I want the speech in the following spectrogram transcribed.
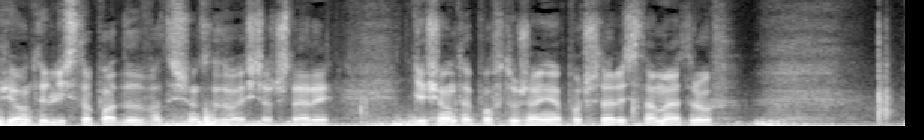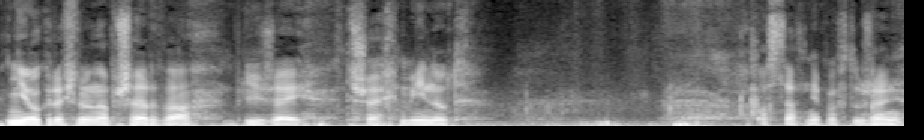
5 listopada 2024, 10 powtórzenie po 400 metrów, nieokreślona przerwa, bliżej 3 minut. Ostatnie powtórzenie.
